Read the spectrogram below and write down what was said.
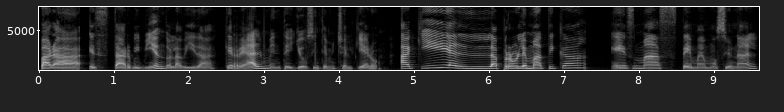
para estar viviendo la vida que realmente yo, Cintia Michelle, quiero. Aquí la problemática es más tema emocional.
